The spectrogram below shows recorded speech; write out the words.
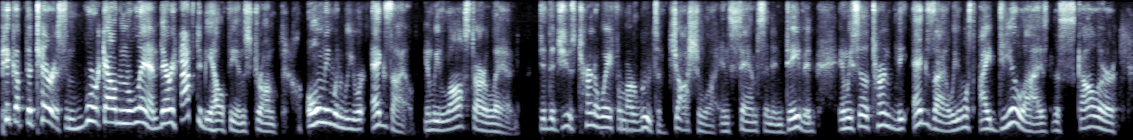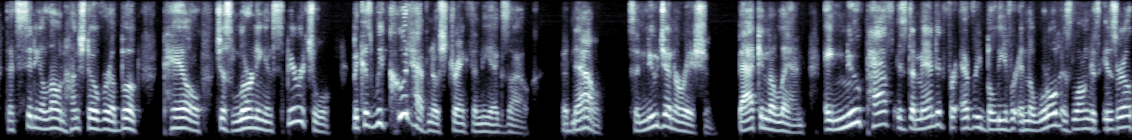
pick up the terrace and work out in the land. They have to be healthy and strong. Only when we were exiled and we lost our land did the Jews turn away from our roots of Joshua and Samson and David, and we still turned to the exile. We almost idealized the scholar that's sitting alone, hunched over a book, pale, just learning and spiritual, because we could have no strength in the exile. But mm-hmm. now it's a new generation back in the land. A new path is demanded for every believer in the world as long as mm-hmm. Israel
